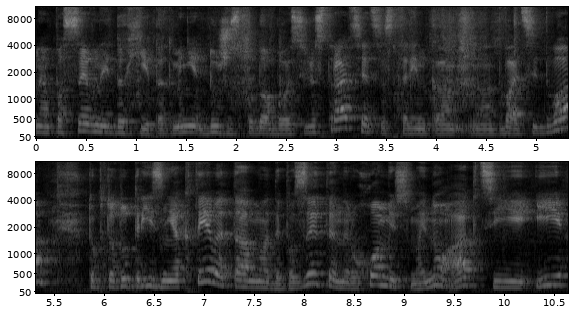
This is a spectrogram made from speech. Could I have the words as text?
е, пасивний дохід. От мені дуже сподобалась ілюстрація, це сторінка е, 22. Тобто тут різні активи, там депозити, нерухомість, майно, акції і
